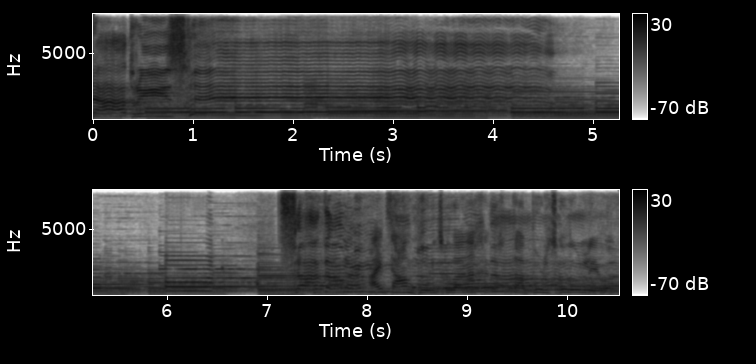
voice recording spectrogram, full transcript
ნაძვის ხეო. აი დამბურձგლა ნახეთ დაბურձგლული ვარ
